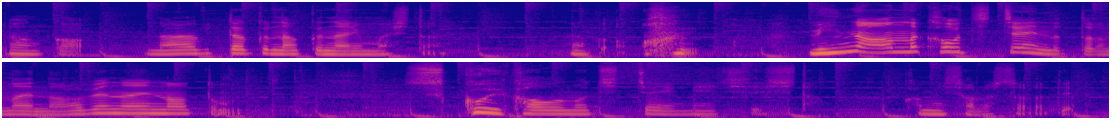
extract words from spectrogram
なんか並びたくなくなりました。ねなんか みんなあんな顔ちっちゃいんだったらない並べないなと思って。すっごい顔のちっちゃいイメージでした。髪サラサラで。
